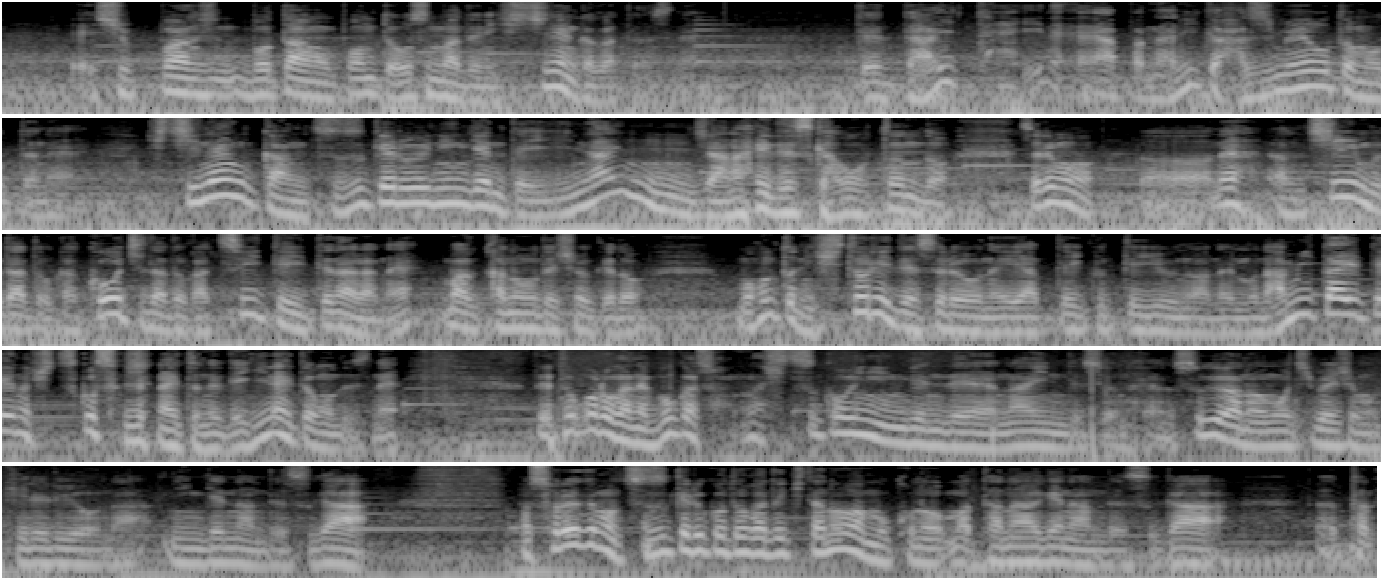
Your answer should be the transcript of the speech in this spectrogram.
出版ボタンをポンって押すまでに7年かかったんですね。で大体ねやっぱ何か始めようと思ってね7年間続ける人間っていないんじゃないですか ほとんどそれもねあのチームだとかコーチだとかついていてならねまあ可能でしょうけどもう本当に一人でそれをねやっていくっていうのはねもう並大抵のしつこさじゃないとねできないと思うんですね。でところがね僕はそんなしつこい人間ではないんですよねすぐあのモチベーションも切れるような人間なんですがそれでも続けることができたのはもうこの、まあ、棚上げなんですが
